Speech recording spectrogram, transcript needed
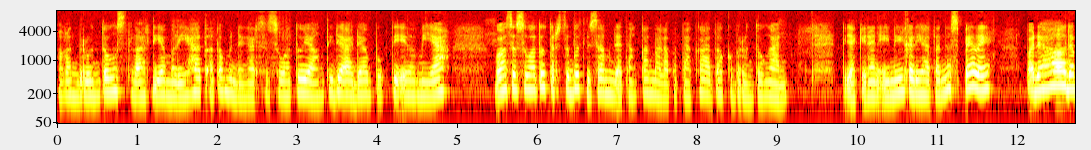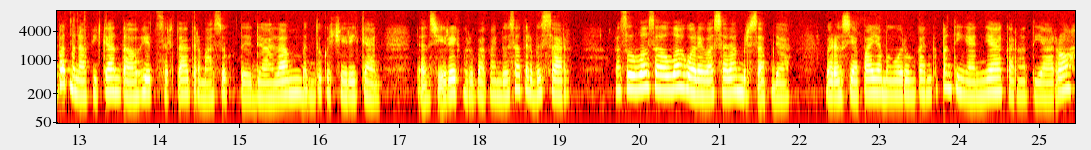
akan beruntung setelah dia melihat atau mendengar sesuatu yang tidak ada bukti ilmiah bahwa sesuatu tersebut bisa mendatangkan malapetaka atau keberuntungan. Keyakinan ini kelihatannya sepele, padahal dapat menafikan tauhid serta termasuk di dalam bentuk kesyirikan, dan syirik merupakan dosa terbesar Rasulullah Shallallahu Alaihi Wasallam bersabda, Barang siapa yang mengurungkan kepentingannya karena tiaroh,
